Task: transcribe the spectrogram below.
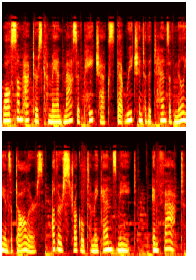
While some actors command massive paychecks that reach into the tens of millions of dollars, others struggle to make ends meet. In fact,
